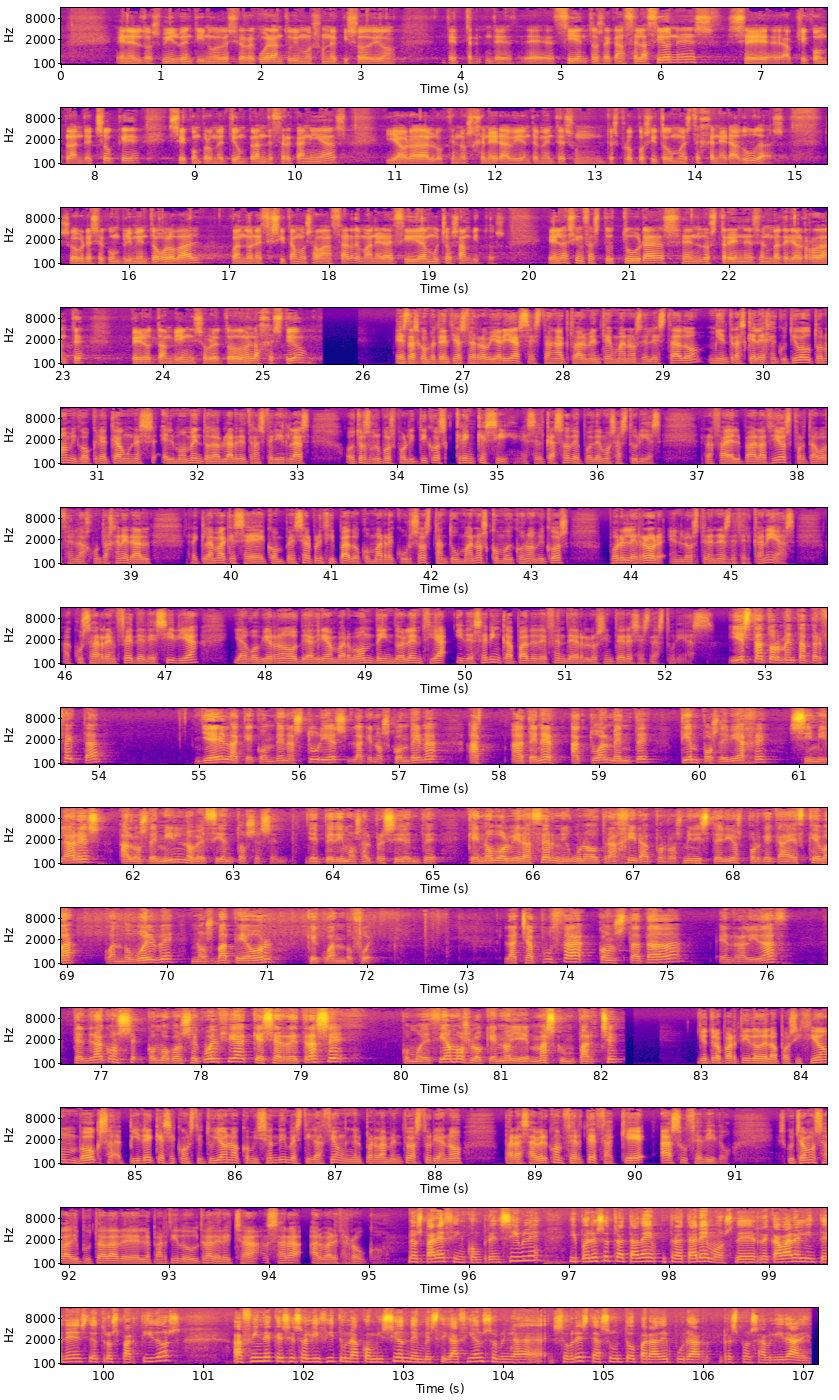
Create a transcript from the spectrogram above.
En el 2029, si recuerdan, tuvimos un episodio de, cientos de cancelaciones, se aplicó un plan de choque, se comprometió un plan de cercanías y ahora lo que nos genera, evidentemente, es un despropósito como este, genera dudas sobre ese cumplimiento global cuando necesitamos avanzar de manera decidida en muchos ámbitos, en las infraestructuras, en los trenes, en material rodante, pero también y sobre todo en la gestión. Estas competencias ferroviarias están actualmente en manos del Estado, mientras que el Ejecutivo Autonómico cree que aún es el momento de hablar de transferirlas. Otros grupos políticos creen que sí. Es el caso de Podemos Asturias. Rafael Palacios, portavoz en la Junta General, reclama que se compense al Principado con más recursos, tanto humanos como económicos, por el error en los trenes de cercanías. Acusa a Renfe de desidia y al gobierno de Adrián Barbón de indolencia y de ser incapaz de defender los intereses de Asturias. Y esta tormenta perfecta y la que condena Asturias, la que nos condena a, tener actualmente tiempos de viaje similares a los de 1960. Y ahí pedimos al presidente que no volviera a hacer ninguna otra gira por los ministerios porque cada vez que va, cuando vuelve, nos va peor que cuando fue. La chapuza constatada, en realidad, tendrá como consecuencia que se retrase, como decíamos, lo que no oye más que un parche, y otro partido de la oposición, Vox, pide que se constituya una comisión de investigación en el Parlamento asturiano para saber con certeza qué ha sucedido. Escuchamos a la diputada del partido de ultraderecha, Sara Álvarez Rouco. Nos parece incomprensible y por eso trataremos de recabar el interés de otros partidos a fin de que se solicite una comisión de investigación sobre este asunto para depurar responsabilidades.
